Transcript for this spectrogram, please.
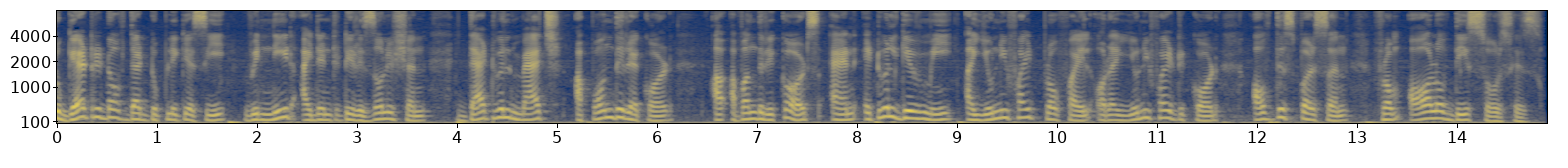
To get rid of that duplicacy, we need identity resolution that will match upon the record uh, upon the records and it will give me a unified profile or a unified record of this person from all of these sources.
